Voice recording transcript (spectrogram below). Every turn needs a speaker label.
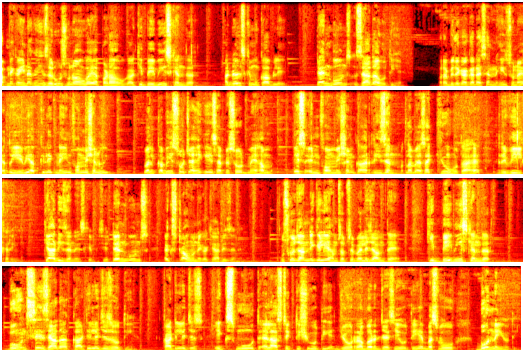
Speaker 1: आपने कहीं ना कहीं ज़रूर सुना होगा या पढ़ा होगा कि बेबीज के अंदर अडल्ट के मुकाबले टेन बोन्स ज़्यादा होती हैं। और अभी तक अगर ऐसा नहीं सुना है तो ये भी आपके लिए एक नई इन्फॉर्मेशन हुई। वेल well, कभी सोचा है कि इस एपिसोड में हम इस इन्फॉर्मेशन का रीजन मतलब ऐसा क्यों होता है रिवील करेंगे? क्या रीजन है इसके पीछे? टेन बोन्स एक्स्ट्रा होने का क्या रीजन है? उसको जानने के लिए हम सबसे पहले जानते हैं कि बेबीज के अंदर बोन्स से ज़्यादा कार्टिलेजेस होती हैं। कार्टिलेजेस, एक स्मूथ इलास्टिक टिश्यू होती है, जो रबर जैसी होती है, बस वो बोन नहीं होती।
